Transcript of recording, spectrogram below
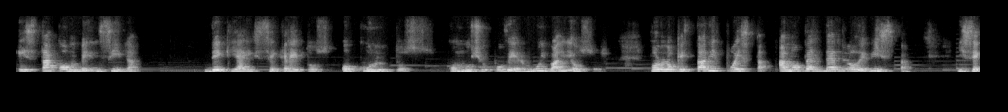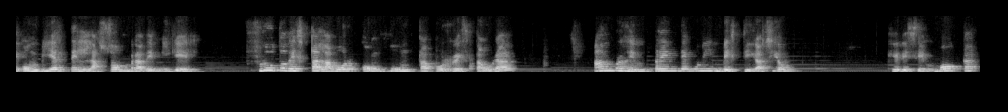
está convencida de que hay secretos ocultos con mucho poder, muy valiosos, por lo que está dispuesta a no perderlo de vista y se convierte en la sombra de Miguel, fruto de esta labor conjunta por restaurar ambos emprenden una investigación que desemboca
